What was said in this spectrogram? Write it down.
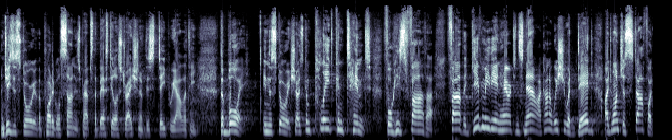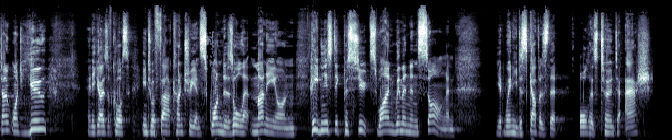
And Jesus' story of the prodigal son is perhaps the best illustration of this deep reality. The boy, in the story shows complete contempt for his father. Father, give me the inheritance now. I kind of wish you were dead. I'd want your stuff. I don't want you. And he goes, of course, into a far country and squanders all that money on hedonistic pursuits, wine, women, and song. And Yet when he discovers that all has turned to ash,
